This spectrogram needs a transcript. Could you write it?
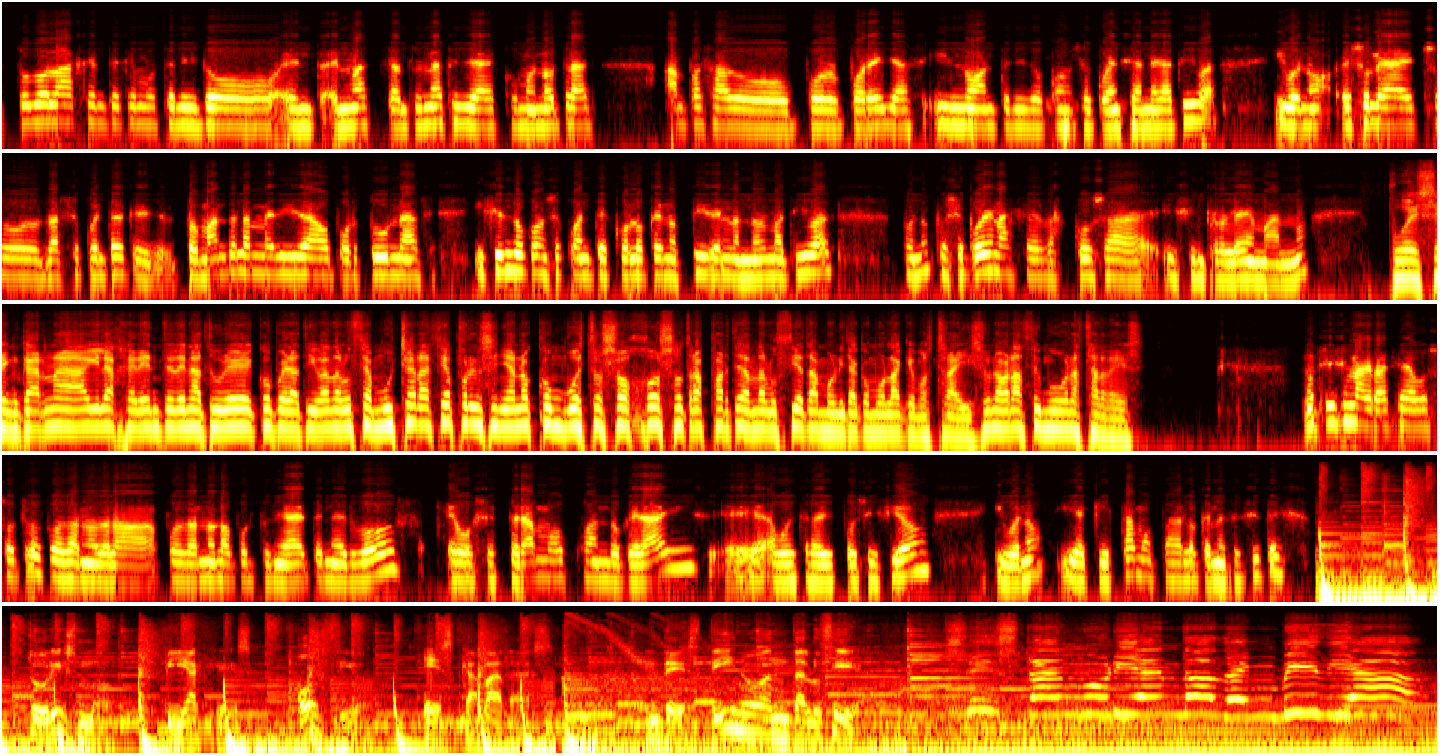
toda la gente que hemos tenido en, tanto en actividades como en otras han pasado por, por ellas y no han tenido consecuencias negativas. Y bueno, eso le ha hecho darse cuenta de que tomando las medidas oportunas y siendo consecuentes con lo que nos piden las normativas, bueno, pues se pueden hacer las cosas y sin problemas, ¿no? Pues Encarna la gerente de Nature Cooperativa Andalucía, muchas gracias por enseñarnos con vuestros ojos otras partes de Andalucía tan bonita como la que mostráis. Un abrazo y muy buenas tardes. Muchísimas gracias a vosotros por darnos la, por darnos la oportunidad de tener voz. Eh, os esperamos cuando queráis, eh, a vuestra disposición. Y bueno, y aquí estamos para lo que necesitéis. Turismo, viajes, ocio, excavadas. Destino Andalucía. Se están muriendo de envidia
